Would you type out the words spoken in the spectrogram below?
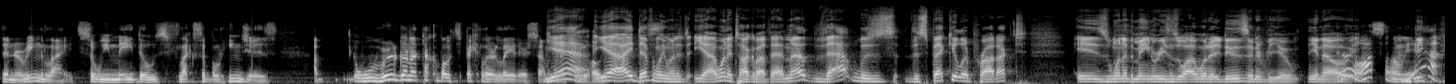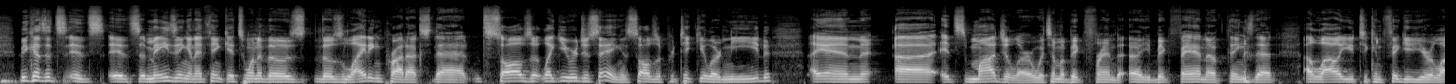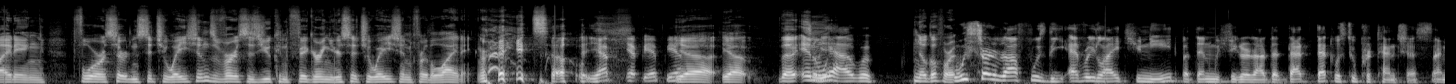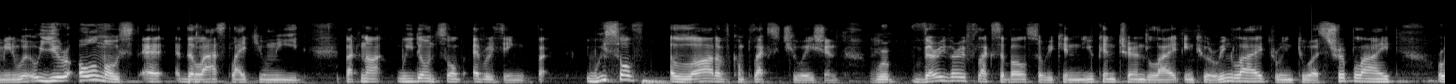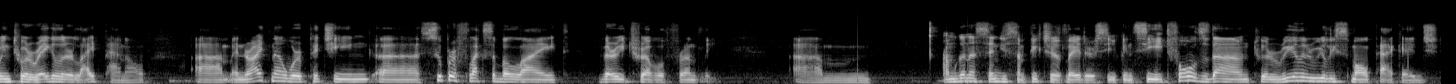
than a ring light. So we made those flexible hinges. Uh, we're gonna talk about Spekular later. So I'm Yeah, tell you how- yeah, I definitely wanted. To, yeah, I want to talk about that, and that that was the Spekular product is one of the main reasons why I wanted to do this interview. You know, Oh, awesome! Be- Yeah. because it's it's it's amazing, and I think it's one of those those lighting products that solves it. Like you were just saying, it solves a particular need, and uh, it's modular, which I'm a big friend, uh, a big fan of things that allow you to configure your lighting for certain situations versus you configuring your situation for the lighting, right? So Yep. Yep. Yep. Yep. yeah, yeah. The So yeah, no, go for it. we started off with the every light you need, but then we figured out that that, that was too pretentious. I mean, you're almost at the last light you need, but not. We don't solve everything, but we solve a lot of complex situations. We're very very flexible, so we can you can turn the light into a ring light or into a strip light or into a regular light panel. Um, and right now we're pitching uh, super flexible light, very travel friendly. Um, I'm gonna send you some pictures later so you can see it folds down to a really really small package,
